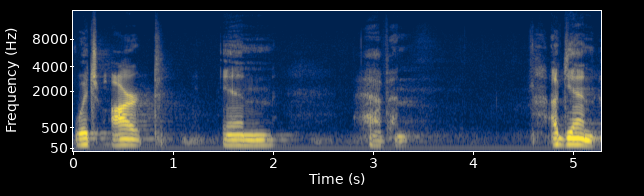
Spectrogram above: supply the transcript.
which art in heaven. Again,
